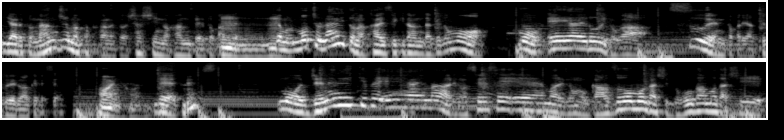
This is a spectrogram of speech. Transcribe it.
やると何十万かかかるんですよ、写真の判定とかって。でももちろんライトな解析なんだけども、もう AI ロイドが数円とかでやってくれるわけですよ。はいはい。で、もうジェネレーティブ AI 周りの生成 AI 周りのもう画像もだし動画もだし、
